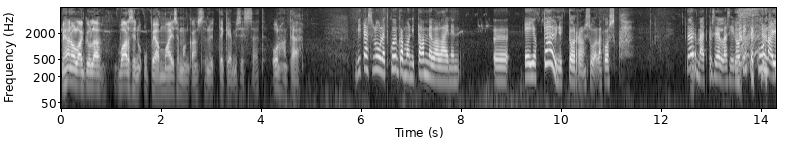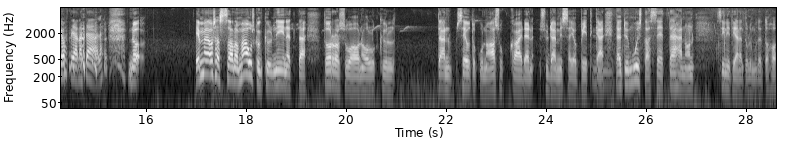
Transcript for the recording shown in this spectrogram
mehän ollaan kyllä varsin upean maiseman kanssa nyt tekemisissä. Että onhan tämä. Mitäs luulet, kuinka moni tammelalainen ö, ei ole käynyt Torronsuolla koskaan? Törmäätkö sellaisiin? Olet itse kunnanjohtajana täällä. No en mä osaa sanoa. Mä uskon kyllä niin, että Torrosuo on ollut kyllä tämän seutukunnan asukkaiden sydämissä jo pitkään. Mm. Täytyy muistaa se, että tähän on Sinitiedän tuli muuten tuohon.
